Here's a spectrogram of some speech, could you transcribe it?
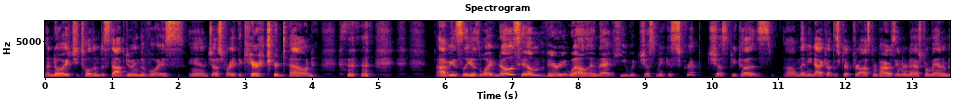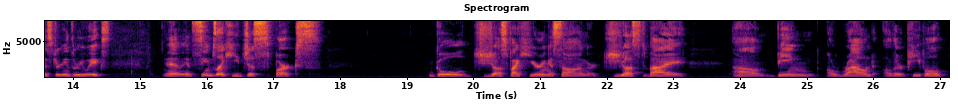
Annoyed, she told him to stop doing the voice and just write the character down. Obviously, his wife knows him very well and that he would just make a script just because. Um, then he knocked out the script for Austin Powers International Man of Mystery in three weeks. And it seems like he just sparks gold just by hearing a song or just by um, being around other people.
